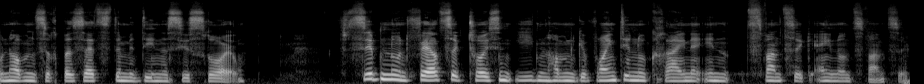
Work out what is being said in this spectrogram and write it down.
und haben sich besetzt in Medinas Israel. 47.000 Jiden haben gewohnt in Ukraine in 2021,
